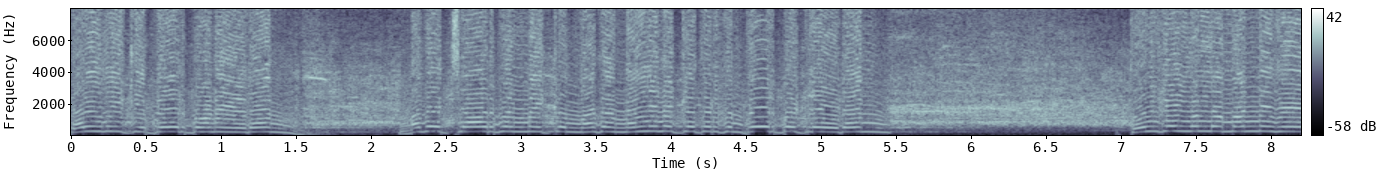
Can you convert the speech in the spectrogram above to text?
கல்விக்கு பேர் போன இடம் மதச்சார்பின்மைக்கும் மத நல்லிணக்கத்திற்கும் பெயர் பெற்ற இடம். கொள்கை உள்ள மண் இது.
